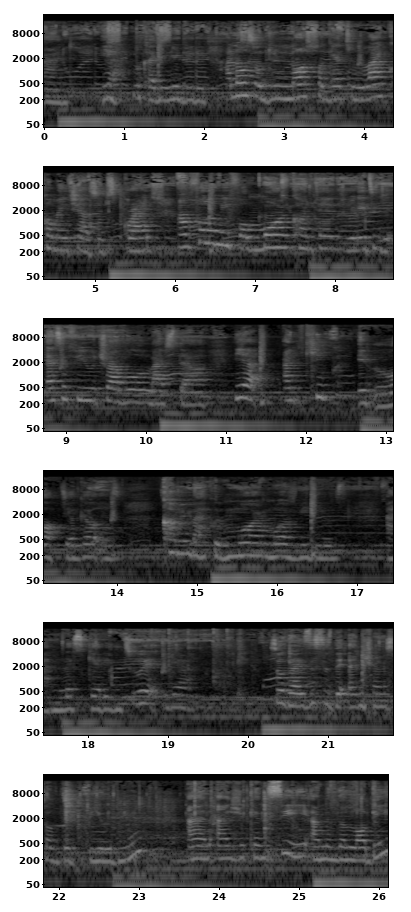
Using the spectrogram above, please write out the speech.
And yeah look at the new building. And also do not forget to like comment share subscribe. And follow me for more content relating to sfu travel lifestyle. Yeah and keep it locked. Your girl is coming back with more and more videos and let's get into it. Yeah. So guys this is the entrance of the building. And as you can see i'm in the lobby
